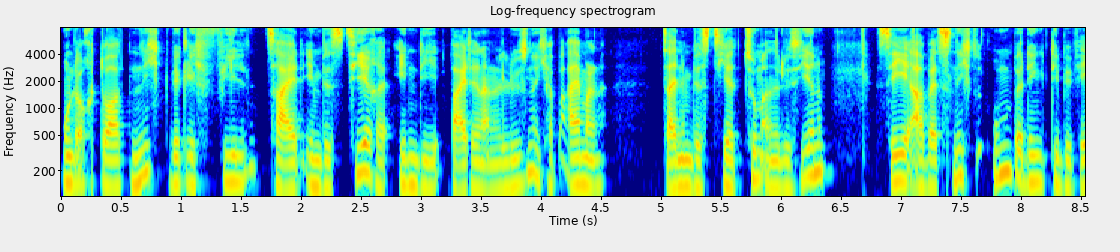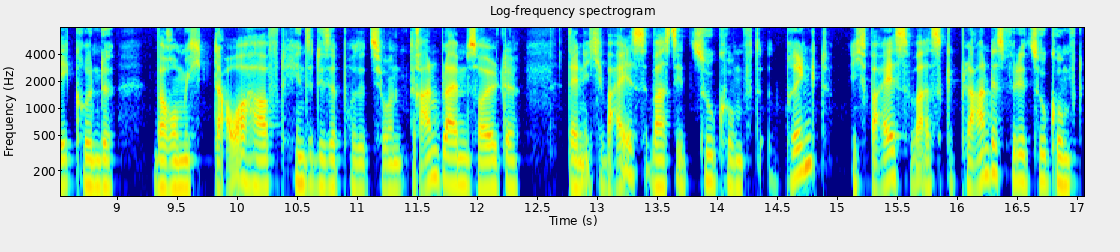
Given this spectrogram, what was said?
und auch dort nicht wirklich viel Zeit investiere in die weiteren Analysen. Ich habe einmal Zeit investiert zum Analysieren, sehe aber jetzt nicht unbedingt die Beweggründe, warum ich dauerhaft hinter dieser Position dranbleiben sollte, denn ich weiß, was die Zukunft bringt, ich weiß, was geplant ist für die Zukunft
